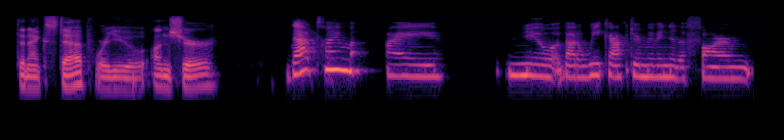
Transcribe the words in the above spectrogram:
the next step? Were you unsure? That time, I knew about a week after moving to the farm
